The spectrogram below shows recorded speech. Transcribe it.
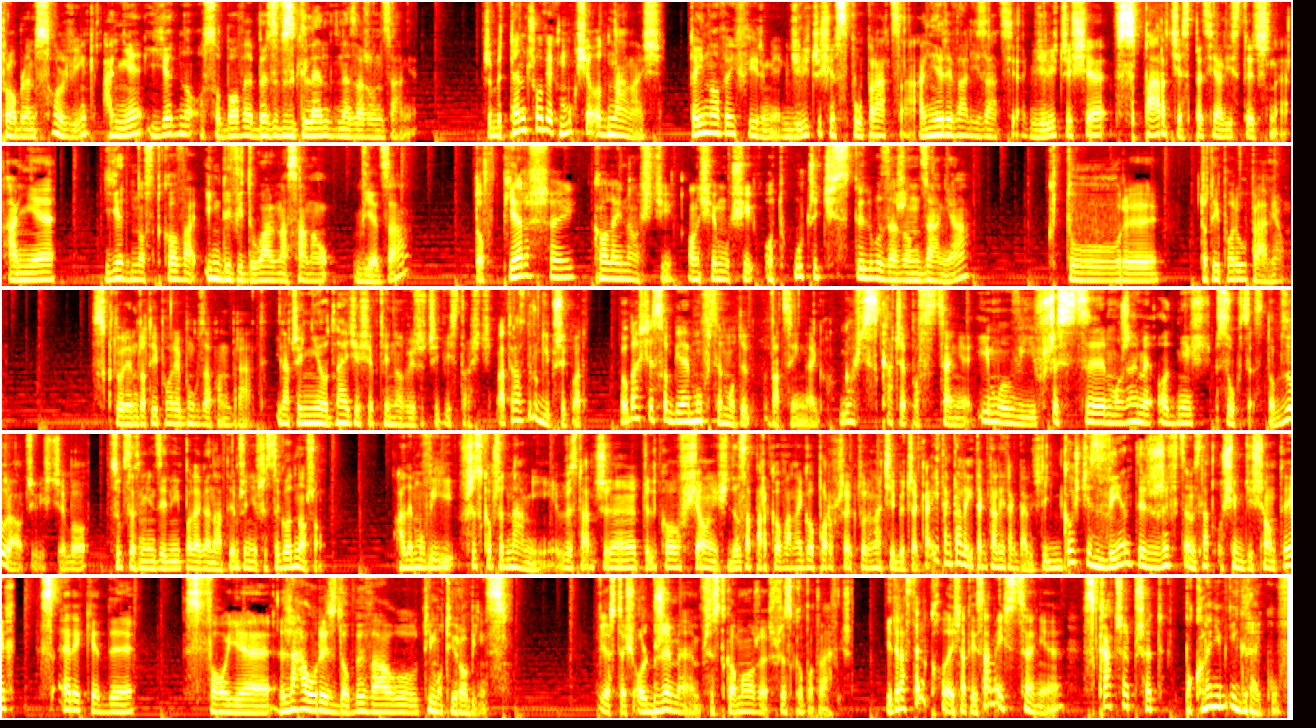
Problem Solving, a nie jednoosobowe, bezwzględne zarządzanie. Żeby ten człowiek mógł się odnaleźć w tej nowej firmie, gdzie liczy się współpraca, a nie rywalizacja, gdzie liczy się wsparcie specjalistyczne, a nie jednostkowa, indywidualna sama wiedza, to w pierwszej kolejności on się musi oduczyć stylu zarządzania, który do tej pory uprawiał, z którym do tej pory za pan brat. Inaczej nie odnajdzie się w tej nowej rzeczywistości. A teraz drugi przykład. Wyobraźcie sobie mówcę motywacyjnego. Gość skacze po scenie i mówi: Wszyscy możemy odnieść sukces. To bzdura oczywiście, bo sukces między innymi polega na tym, że nie wszyscy go odnoszą ale mówi wszystko przed nami, wystarczy tylko wsiąść do zaparkowanego Porsche, który na ciebie czeka i tak dalej, i tak dalej, i tak dalej. Czyli gość jest wyjęty żywcem z lat 80. z ery, kiedy swoje laury zdobywał Timothy Robbins. Jesteś olbrzymem, wszystko możesz, wszystko potrafisz. I teraz ten koleś na tej samej scenie skacze przed pokoleniem Y.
